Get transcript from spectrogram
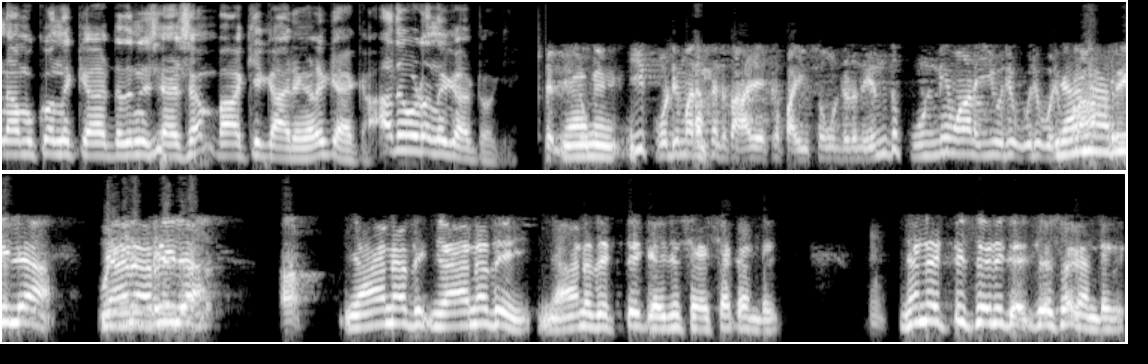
നമുക്കൊന്ന് കേട്ടതിന് ശേഷം ബാക്കി കാര്യങ്ങൾ കേൾക്കാം. അതുകൂടെ ഒന്ന് കേട്ടോ നോക്കി. ഈ കൊടിമരത്തിന്റെ താഴെയൊക്കെ പൈസ കൊണ്ടിടുന്നത് എന്ത് പുണ്യമാണ് ഈ ഒരു ഞാൻ അറിയില്ല ഞാൻ അറിയില്ല. ആ. ഞാനത് ഞാനത് ഞാനത് എട്ട് കഴിഞ്ഞ ശേഷം കണ്ടത്. ഞാൻ എട്ട് ശേഷം കണ്ടത്.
